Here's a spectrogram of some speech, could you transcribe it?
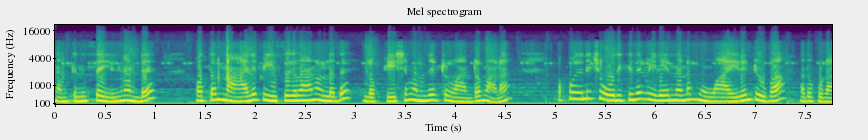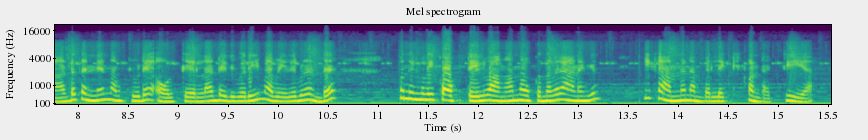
നമുക്കിന്ന് സെയിലിനുണ്ട് മൊത്തം നാല് പീസുകളാണ് ഉള്ളത് ലൊക്കേഷൻ വന്നിട്ട് ട്രിവാൻഡ്രമാണ് അപ്പോൾ ഇതിന് ചോദിക്കുന്ന വില എന്ന് പറഞ്ഞാൽ മൂവായിരം രൂപ. അതുകൂടാണ്ട് തന്നെ നമുക്കിവിടെ ഓൾ കേരള ഡെലിവറിയും അവൈലബിൾ ഉണ്ട്. അപ്പോൾ നിങ്ങൾ ഈ കോക്ടെയിൽ വാങ്ങാൻ നോക്കുന്നവരാണെങ്കിൽ ഈ കാണുന്ന നമ്പറിലേക്ക് കോൺടാക്ട് ചെയ്യുക.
